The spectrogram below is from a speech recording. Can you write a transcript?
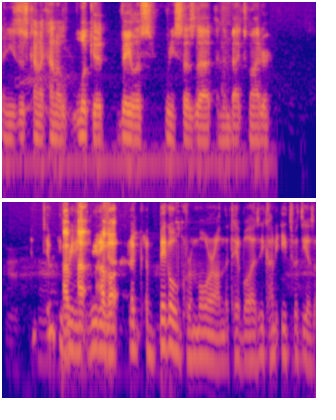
And he's just kind of kind of look at Valus when he says that, and then back to Miter. Timothy's reading, reading a, a, a big old grimoire on the table as he kind of eats with his,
